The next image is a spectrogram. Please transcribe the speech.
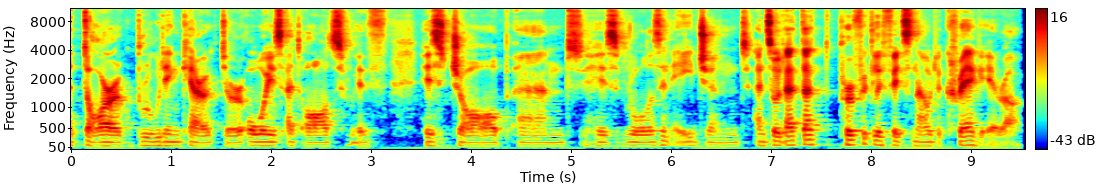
a dark, brooding character, always at odds with his job and his role as an agent. And so that, that perfectly fits now the Craig era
